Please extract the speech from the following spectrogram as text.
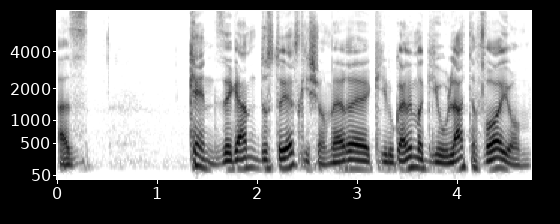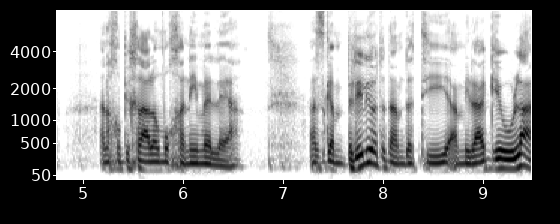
אז כן, זה גם דוסטויבסקי שאומר, אה, כאילו, גם אם הגאולה תבוא היום, אנחנו בכלל לא מוכנים אליה. אז גם בלי להיות אדם דתי, המילה גאולה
